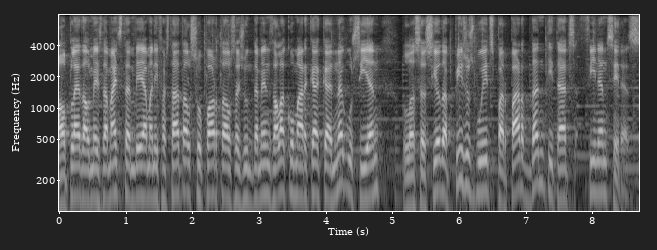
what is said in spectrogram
El ple del mes de maig també ha manifestat el suport als ajuntaments de la comarca que negocien la cessió de pisos buits per part d'entitats financeres.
